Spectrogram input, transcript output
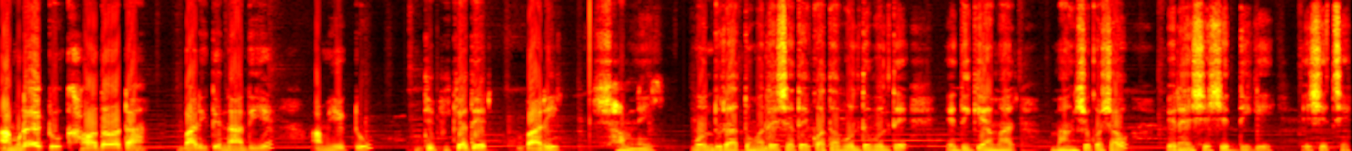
আমরা একটু খাওয়া দাওয়াটা বাড়িতে না দিয়ে আমি একটু দীপিকাদের বাড়ির সামনেই। বন্ধুরা, তোমাদের সাথে কথা বলতে বলতে এদিকে আমার মাংস কষাও প্রায় শেষের দিকে এসেছে।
